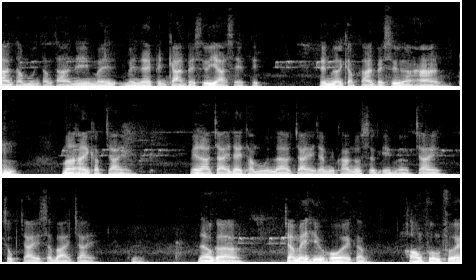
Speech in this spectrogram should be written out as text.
การทำบุญทำทานนี้ไม่ไม่ได้เป็นการไปซื้อยาเสพติด เป็นเหมือนกับการไปซื้ออาหารมาให้กับใจ เวลาใจได้ทำบุญแล้วใจจะมีความรู้สึกอิ่มเอิบใจ สุขใจสบายใจ แล้วก็จะไม่หิวโหยกับของฟุ่มเฟือย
